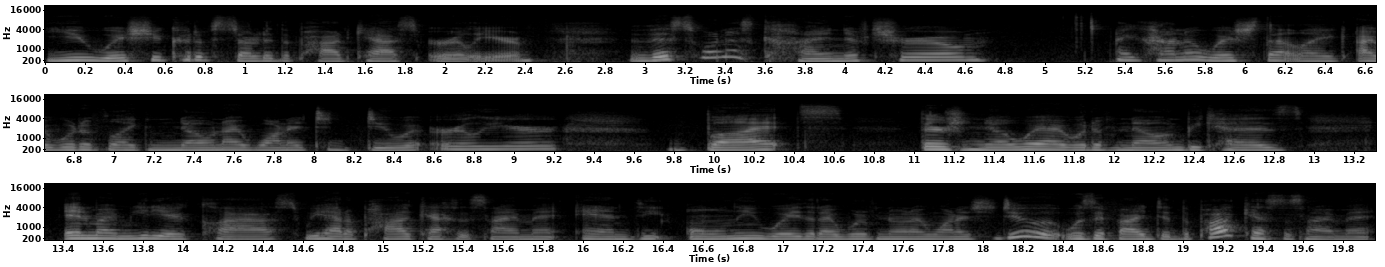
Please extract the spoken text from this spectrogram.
you wish you could have started the podcast earlier. This one is kind of true. I kind of wish that like I would have like known I wanted to do it earlier, but there's no way I would have known because in my media class, we had a podcast assignment, and the only way that I would have known I wanted to do it was if I did the podcast assignment.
